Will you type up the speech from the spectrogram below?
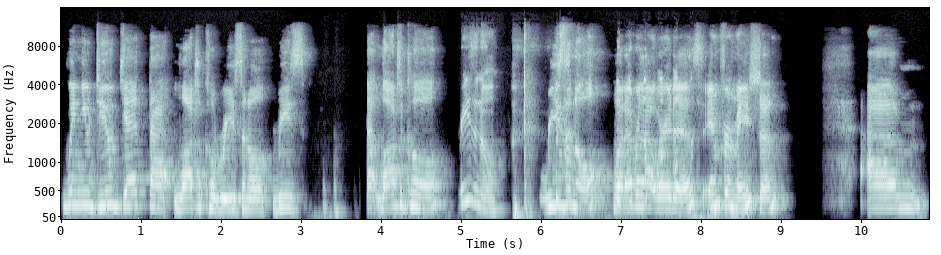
when you do get that logical, reasonable, reason, that logical, reasonable, reasonable, whatever that word is, information, um,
